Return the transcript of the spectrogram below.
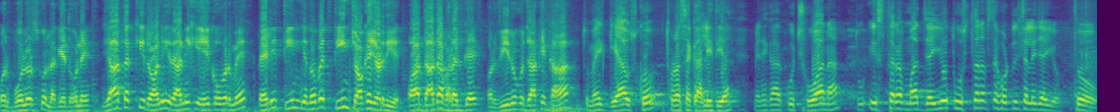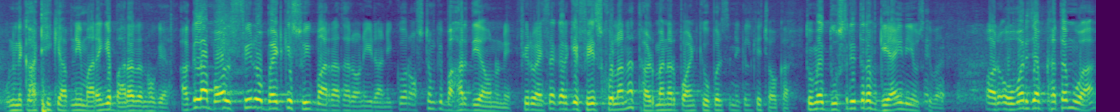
और बॉलर्स को लगे धोने। यहाँ तक की रोनी ईरानी की एक ओवर में पहली तीन गेंदों में तीन चौके जड़ दिए और दादा भड़क गए और वीरों को जाके कहा तो मैं गया उसको, थोड़ा सा गाली दिया। मैंने कहा, कुछ हुआ ना, तू इस तरफ़ मत जाइयो, तू उस तरफ़ से होटल चले जाइयो. तो उन्होंने कहा, ठीक है, आप नहीं मारेंगे, बारह रन हो गया. अगला बॉल फिर वो बैठ के स्वीप मार रहा था रोनी ईरानी को और ऑफ़ के बाहर दिया उन्होंने। फिर वो ऐसा करके फेस खोला ना, थर्ड और पॉइंट के ऊपर से निकल के चौका। तो मैं दूसरी तरफ़ गया ही नहीं उसके बाद। और ओवर जब खत्म हुआ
